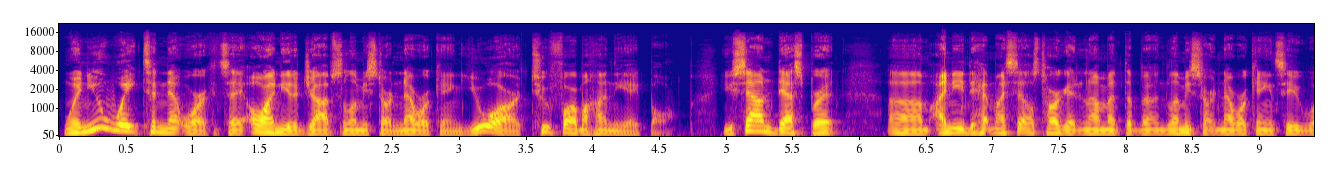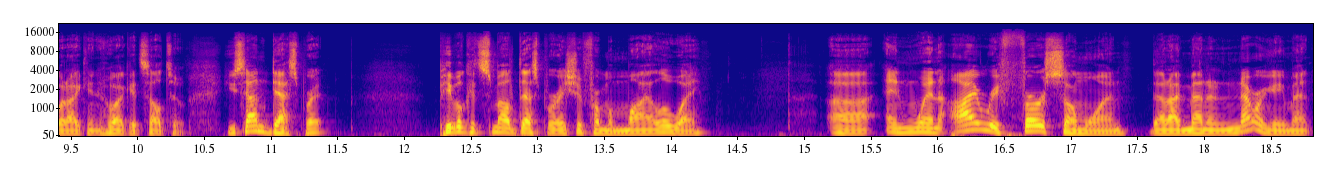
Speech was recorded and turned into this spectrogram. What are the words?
When you wait to network and say, oh, I need a job, so let me start networking, you are too far behind the eight ball. You sound desperate. Um, I need to hit my sales target, and I'm at the. Let me start networking and see what I can, who I could sell to. You sound desperate. People could smell desperation from a mile away. Uh, and when I refer someone that I met at a networking event,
